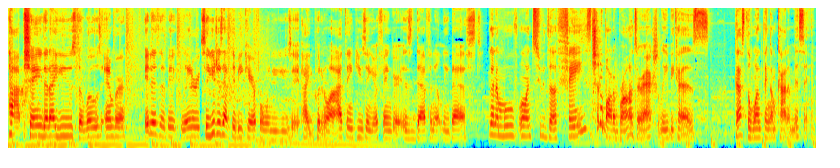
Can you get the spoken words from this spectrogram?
Top shade that I use, the Rose Ember it is a bit glittery. So you just have to be careful when you use it, how you put it on. I think using your finger is definitely best. I'm gonna move on to the face. Should have bought a bronzer actually because that's the one thing I'm kind of missing.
